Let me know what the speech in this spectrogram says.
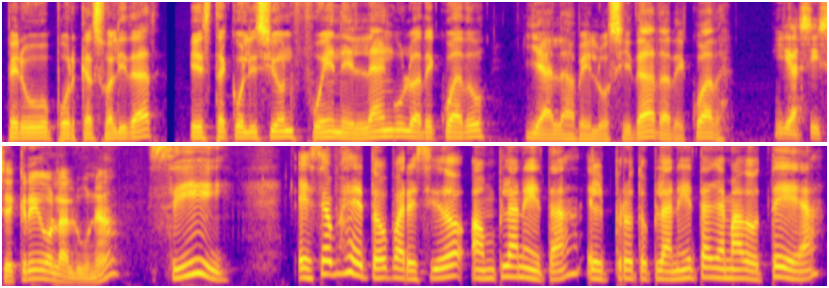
Pero por casualidad, esta colisión fue en el ángulo adecuado y a la velocidad adecuada. ¿Y así se creó la luna? Sí, ese objeto parecido a un planeta, el protoplaneta llamado Tea,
